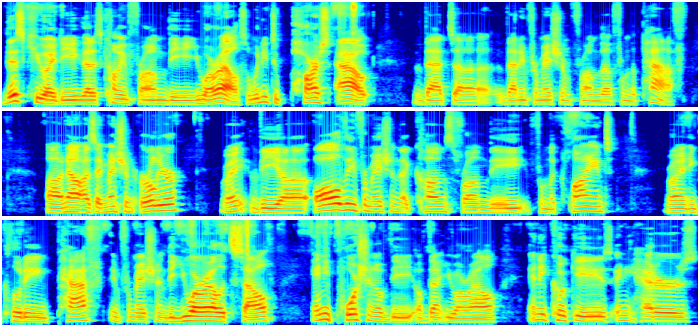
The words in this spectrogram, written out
this QID that is coming from the URL. So we need to parse out that, uh, that information from the, from the path. Uh, now, as I mentioned earlier, right, the, uh, all the information that comes from the, from the client, right, including path information, the URL itself, any portion of, the, of that URL, any cookies, any headers,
